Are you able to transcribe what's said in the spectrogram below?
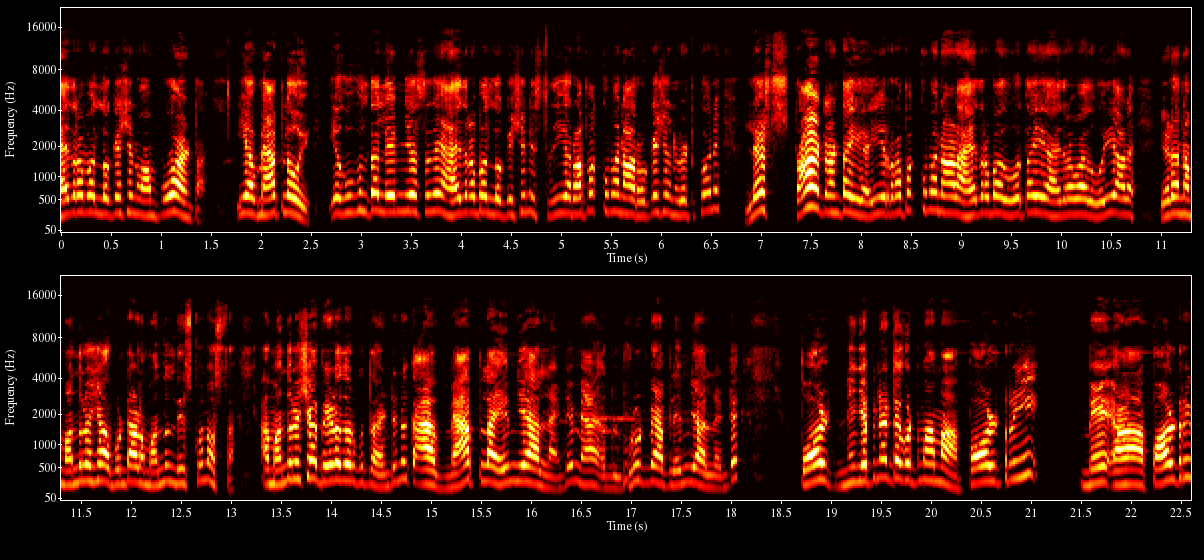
హైదరాబాద్ లొకేషన్ పంపు అంట. ఇక మ్యాప్లో పోయి ఇక గూగుల్ తల్లి ఏం చేస్తుంది? హైదరాబాద్ లొకేషన్ ఇస్తుంది. ఇక రపక్కుమని ఆ లొకేషన్ పెట్టుకొని లెఫ్ట్ స్టార్ట్ అంట ఇక. ఈ రపక్కుమని ఆడ హైదరాబాద్ పోతాయి హైదరాబాద్ పోయి ఆడ ఏడన్నా మందుల షాప్ ఉంటే ఆడ మందులు తీసుకొని వస్తా. ఆ మందుల షాప్ ఏడ దొరుకుతుంది అంటే నీకు ఆ మ్యాప్లో ఏం చేయాలంటే మ్యా రూట్ మ్యాప్లో ఏం చేయాలంటే పౌల్ నేను చెప్పినట్టే కొట్టు మామ. పౌల్ట్రీ మే పౌల్ట్రీ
